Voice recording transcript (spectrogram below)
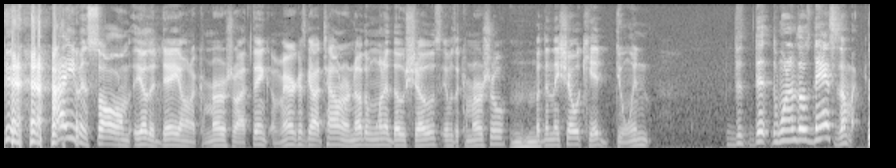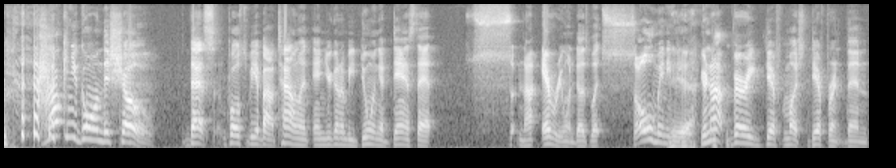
Yeah, I even saw them the other day on a commercial. I think America's Got Talent or another one of those shows. It was a commercial, Mm-hmm. but then they show a kid doing the, the, the- one of those dances. I'm like, how can you go on this show that's supposed to be about talent and you're going to be doing a dance that so, not everyone does, but so many people. Yeah. You're not very diff- much different than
